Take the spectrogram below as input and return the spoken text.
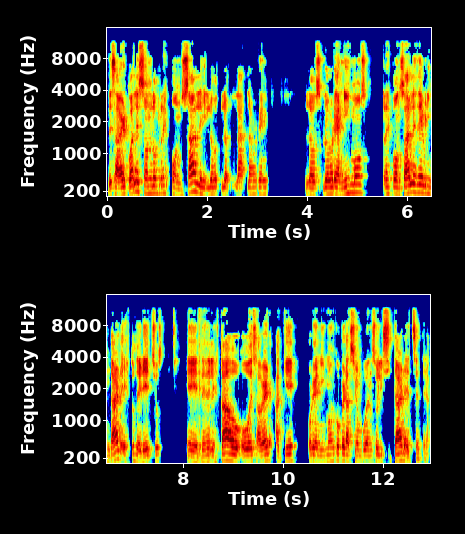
de saber cuáles son los responsables y los, los, los, los organismos responsables de brindar estos derechos eh, desde el Estado o de saber a qué organismos de cooperación pueden solicitar, etc.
